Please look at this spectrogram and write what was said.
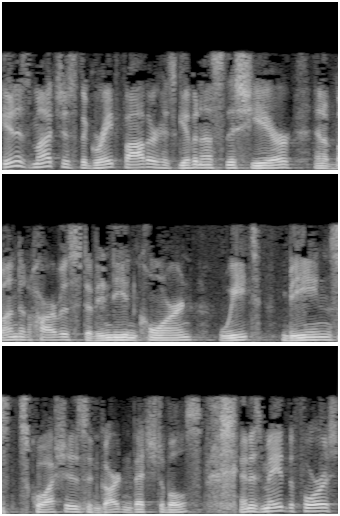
Inasmuch as the Great Father has given us this year an abundant harvest of Indian corn, wheat, beans, squashes, and garden vegetables, and has made the forest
